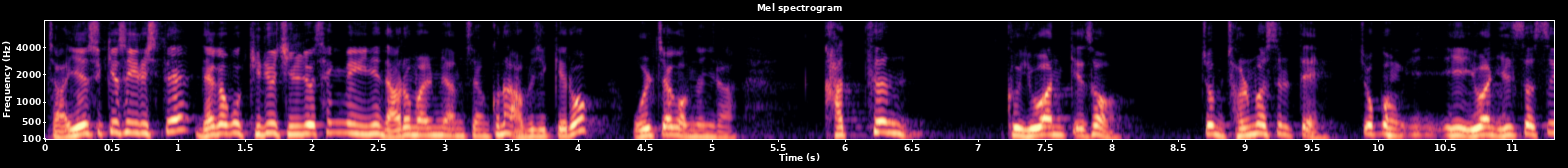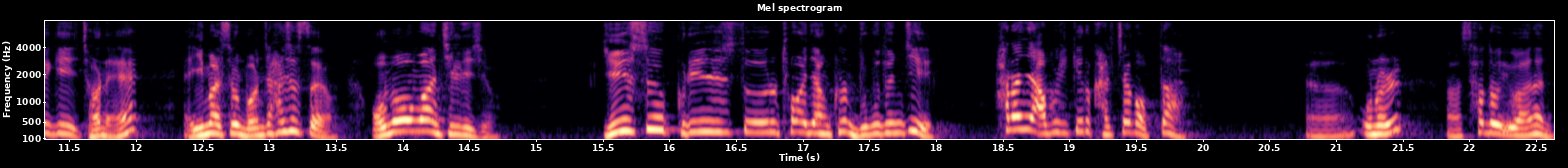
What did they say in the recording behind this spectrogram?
자, 예수께서 이르시되 내가 곧 길이요 진리요 생명이니 나로 말미암지 않고는 아버지께로 올 자가 없느니라. 같은 그 요한께서 좀 젊었을 때 조금 이 요한 일서 쓰기 전에 이 말씀을 먼저 하셨어요. 어마어마한 진리죠. 예수 그리스도를 통하지 않고는 누구든지 하나님 아버지께로 갈 자가 없다. 어, 오늘 어, 사도 요한은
